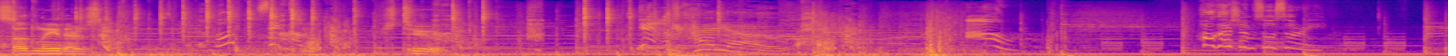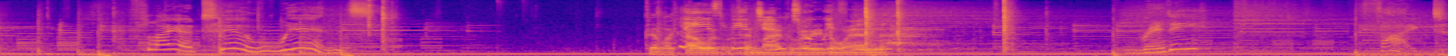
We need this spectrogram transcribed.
Suddenly there's there's two. KO! Oh, Oh gosh, I'm so sorry. Player 2 wins. feel like that Please was be within my gentle ability to with win. me. Ready? Fight!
